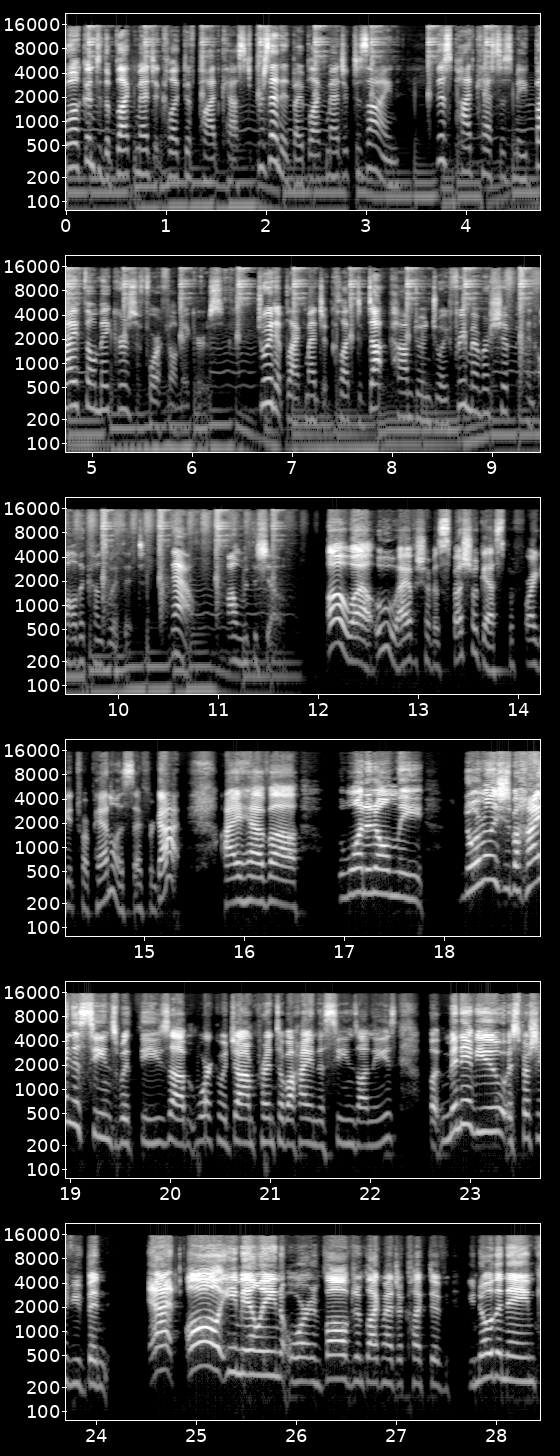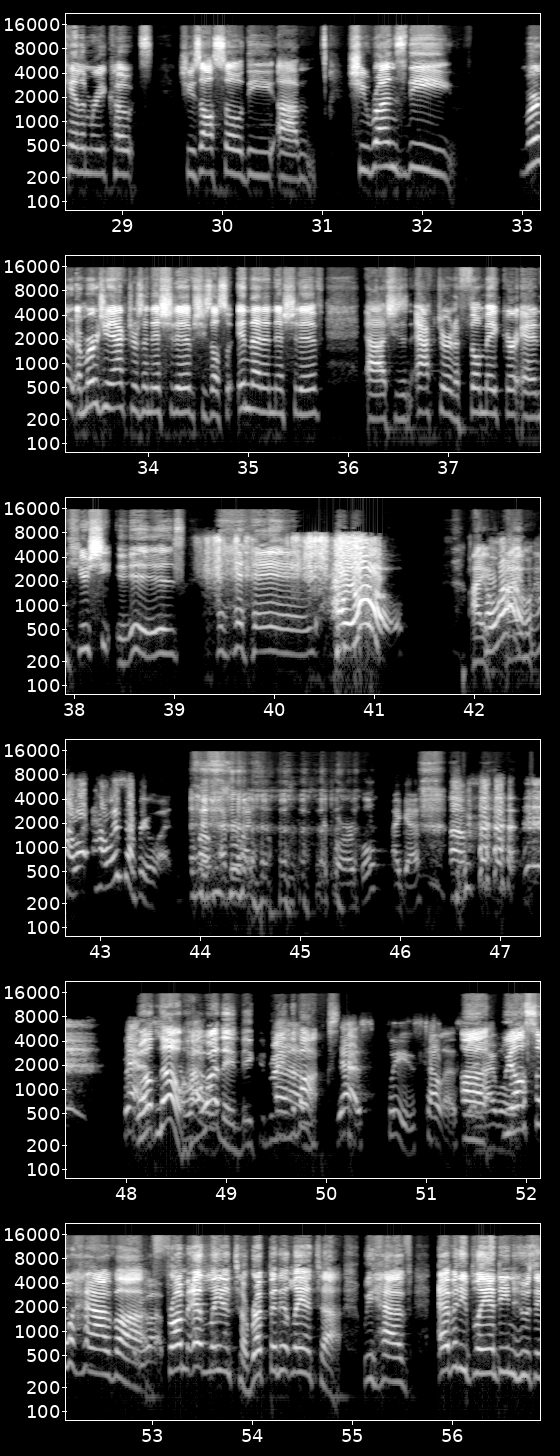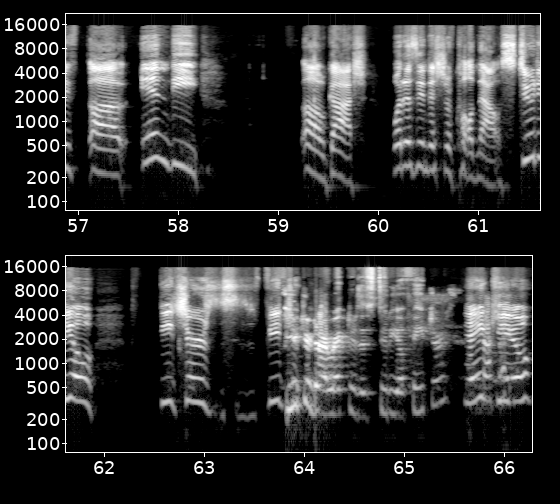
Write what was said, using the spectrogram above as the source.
Welcome to the Black Magic Collective podcast presented by Blackmagic Design. This podcast is made by filmmakers for filmmakers. Join at blackmagiccollective.com to enjoy free membership and all that comes with it. Now, on with the show. Oh, well, ooh, I have a special guest before I get to our panelists. I forgot. I have uh, the one and only normally she's behind the scenes with these um, working with john printo behind the scenes on these but many of you especially if you've been at all emailing or involved in black magic collective you know the name kayla marie coates she's also the um, she runs the emerging actors initiative she's also in that initiative uh, she's an actor and a filmmaker and here she is hey, hey, hey. hello I, Hello. how, how is everyone? Well, everyone rhetorical, I guess. Um, Yes. Well, no. Hello. How are they? They can write um, in the um, box. Yes, please tell us. Uh, we also have uh, from Atlanta, rep in Atlanta. We have Ebony Blanding, who's a uh, in the oh gosh, what is the initiative called now? Studio features feature, future directors of studio features thank you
